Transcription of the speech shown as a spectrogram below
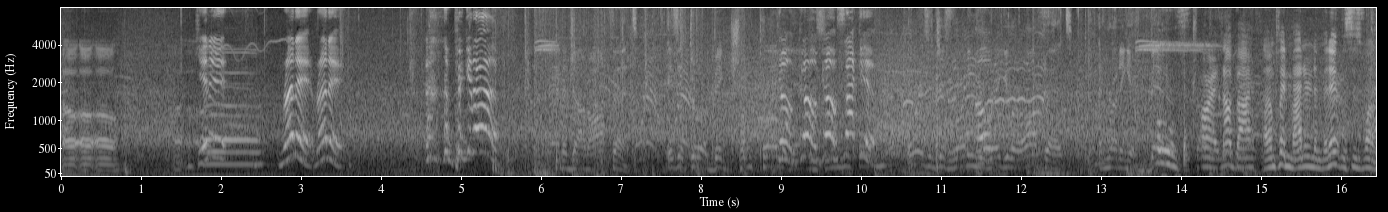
Oh, oh, oh. Get it. Run it. Run it. Pick it up. advantage on offense. Is it through a big chunk play? Go, go, go. can Sack him. Or is it just running Oh. your regular offense and running it better? Oof. All right, not bad. I haven't played Madden in a minute. This is fun.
